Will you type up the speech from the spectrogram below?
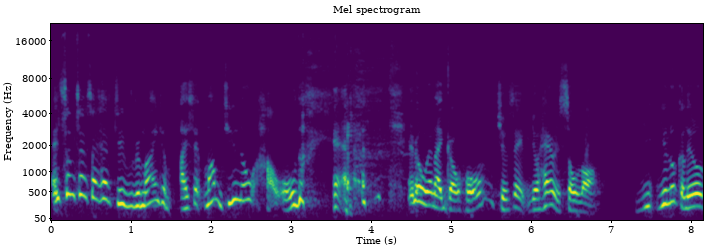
And sometimes I have to remind him. I said, "Mom, do you know how old I am?" you know, when I go home, she'll say, "Your hair is so long. You, you look a little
